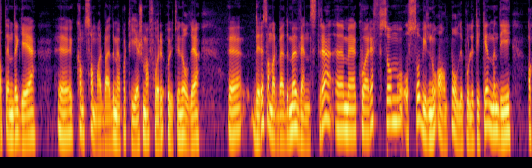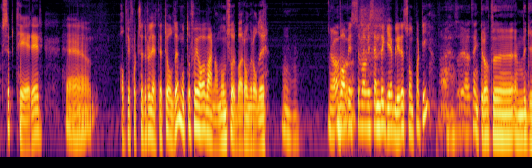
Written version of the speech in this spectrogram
at MDG eh, kan samarbeide med partier som er for å utvinne olje. Dere samarbeider med Venstre, med KrF, som også vil noe annet med oljepolitikken, men de aksepterer at vi fortsetter å lete etter olje mot å få verna noen sårbare områder. Mm. Ja, hva, hvis, hva, hvis, MDG blir et sånt parti? Altså, jeg tenker at eh, MDG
